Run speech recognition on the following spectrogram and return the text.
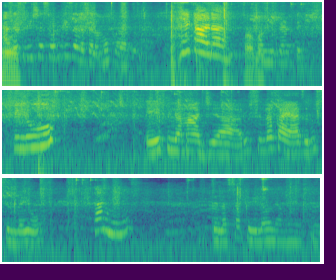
होय. आता श्रीषा सोड की जरा त्याला मोकळा आला मी काढते. पिलू ए पिल्या माझ्या. रुसलं काय? आज रुसलं येऊ त्याला साखळी लावल्या म्हणून.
